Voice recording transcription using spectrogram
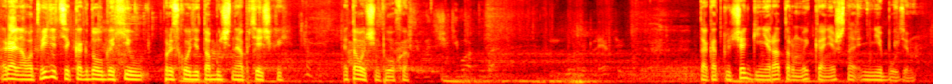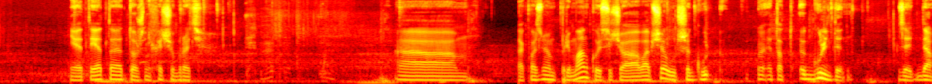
реально, вот видите, как долго хил происходит обычной аптечкой? Это очень плохо. Так, отключать генератор мы, конечно, не будем. Нет, это тоже не хочу брать. Ам, так, возьмем приманку, если что. А вообще лучше гуль... этот э, гульден взять, да.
